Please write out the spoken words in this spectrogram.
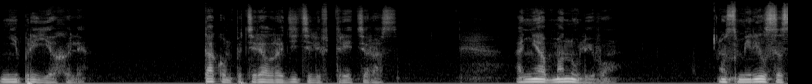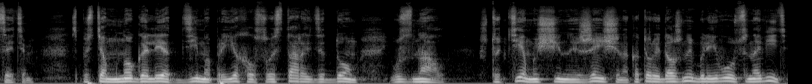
не приехали. Так он потерял родителей в третий раз. Они обманули его. Он смирился с этим. Спустя много лет Дима приехал в свой старый детдом и узнал, что те мужчина и женщина, которые должны были его усыновить,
